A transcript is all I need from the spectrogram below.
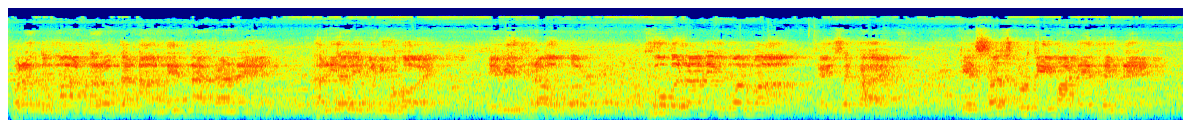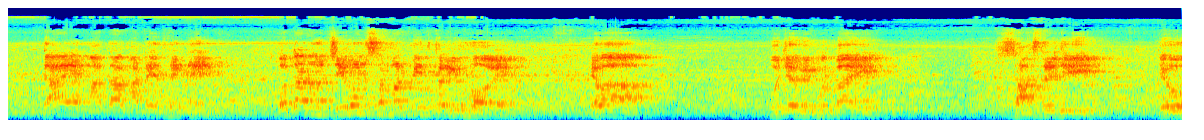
પરંતુ માં નર્મદાના નીરના કારણે હરિયાળી બન્યું હોય એવી ધરા ઉપર ખૂબ નાની ઉંમરમાં કહી શકાય કે સંસ્કૃતિ માટે થઈને, ગાય માતા માટે થઈને પોતાનું જીવન સમર્પિત કર્યું હોય એવા પૂજ્ય વિપુલભાઈ શાસ્ત્રીજી, તેઓ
